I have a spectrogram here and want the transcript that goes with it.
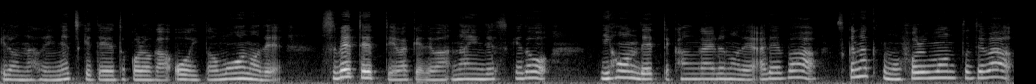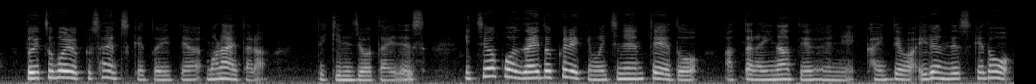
いろんな風にねつけているところが多いと思うので全てっていうわけではないんですけど日本でって考えるのであれば少なくともフォルモントではドイツ語力さえつけといてもらえたらできる状態です。一応こう在読歴も1年程度あったらいいなっていうふうに書いてはいるんですけど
